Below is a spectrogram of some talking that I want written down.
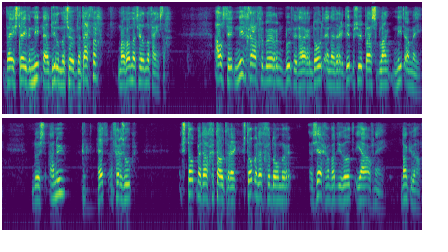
wij streven niet naar 387, maar wel naar 250. Als dit niet gaat gebeuren, bloedt Witharen dood en daar werkt dit bestuur plaatselijk belang niet aan mee. Dus aan u het verzoek. Stop met dat getouwtrek, stop met dat gedonder. Zeggen wat u wilt, ja of nee. Dank u wel.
